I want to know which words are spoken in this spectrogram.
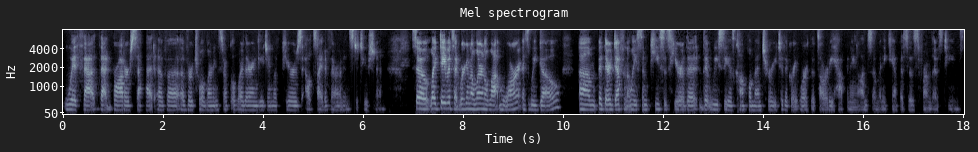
with that, that broader set of a, a virtual learning circle where they're engaging with peers outside of their own institution. So like David said, we're gonna learn a lot more as we go, um, but there are definitely some pieces here that, that we see as complementary to the great work that's already happening on so many campuses from those teams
